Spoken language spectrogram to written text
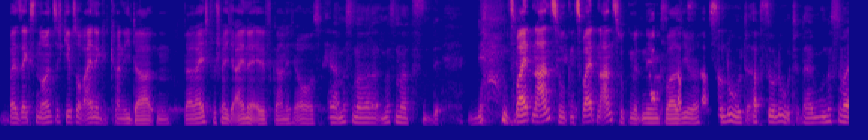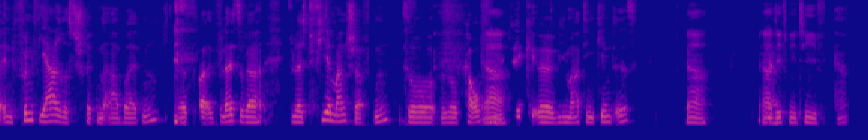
Bei 96 gibt es auch einige Kandidaten. Da reicht wahrscheinlich eine Elf gar nicht aus. Ja, müssen wir, müssen wir einen zweiten Anzug, einen zweiten Anzug mitnehmen Abs quasi. Abs absolut, absolut. Da müssen wir in fünf Jahresschritten arbeiten. vielleicht sogar, vielleicht vier Mannschaften, so, so kaufmütig ja. äh, wie Martin Kind ist. Ja, ja, ja. definitiv. Ja.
